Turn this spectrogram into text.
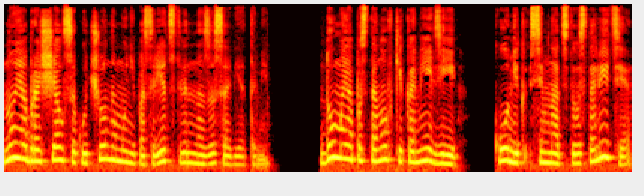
но и обращался к ученому непосредственно за советами. Думая о постановке комедии комик 17 столетия,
